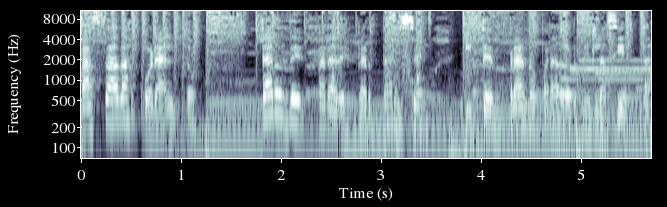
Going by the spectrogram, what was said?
pasadas por alto, tarde para despertarse y temprano para dormir la siesta.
